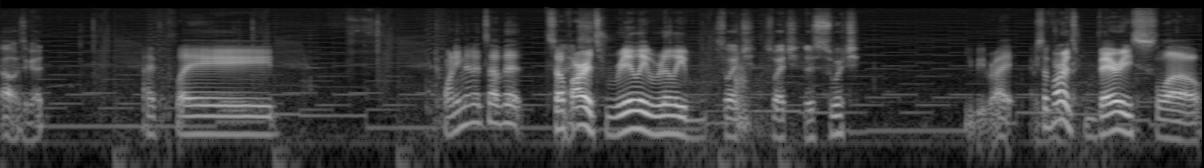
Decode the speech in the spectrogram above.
Oh, is it good? I played 20 minutes of it. So far, it's really, really. Switch, switch. There's switch. You'd be right. So far, it's very slow.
